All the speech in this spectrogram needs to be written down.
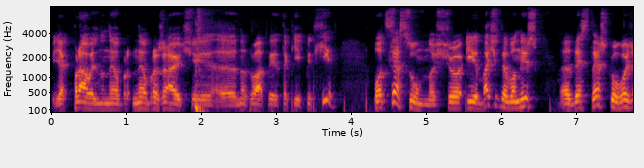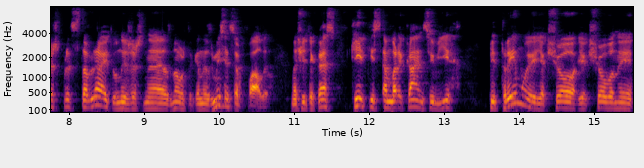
як правильно не обра, не ображаючи е, назвати такий підхід, оце сумно. Що і бачите, вони ж е, десь теж когось ж представляють. Вони ж не знову ж таки не з місяця впали. Значить, якась кількість американців їх підтримує, якщо якщо вони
